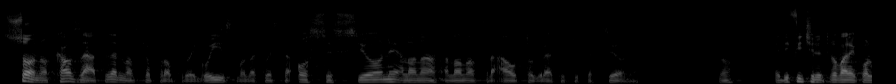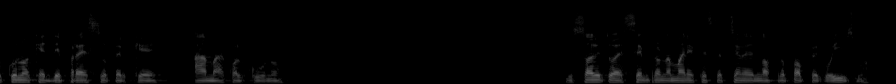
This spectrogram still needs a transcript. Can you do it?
sono causate dal nostro proprio egoismo, da questa ossessione alla, alla nostra autogratificazione. È difficile trovare qualcuno che è depresso perché ama qualcuno. Di solito è sempre una manifestazione del nostro proprio egoismo.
